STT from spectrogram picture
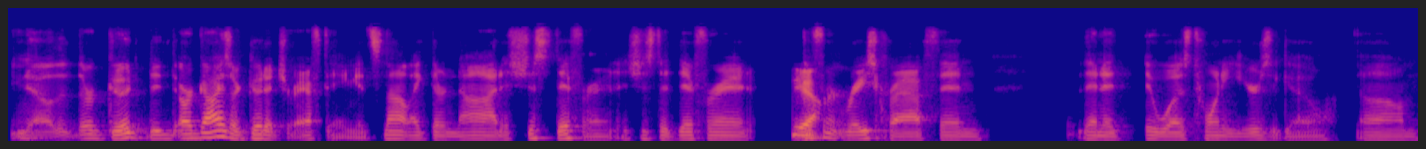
you know they're good. Our guys are good at drafting. It's not like they're not. It's just different. It's just a different yeah. different racecraft than than it, it was 20 years ago. Um,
